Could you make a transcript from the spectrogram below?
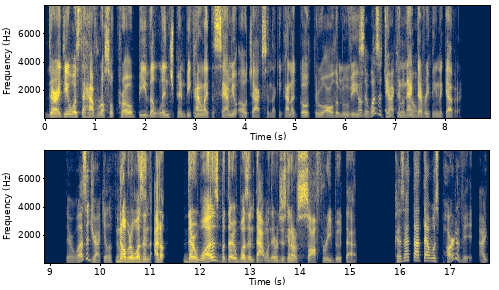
their idea was to have Russell Crowe be the linchpin, be kind of like the Samuel L. Jackson that can kind of go through all the movies No, there was a and Dracula connect film. everything together. There was a Dracula film. No, but it wasn't. I don't. There was, but there wasn't that one. They were just gonna soft reboot that. because I thought that was part of it. I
